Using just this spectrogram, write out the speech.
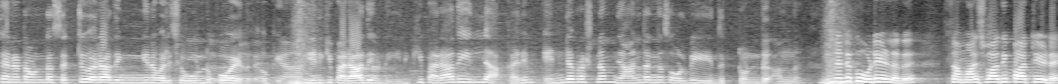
സേന ടൗണിന്റെ സെറ്റ് വരെ അതിങ്ങനെ വലിച്ചുകൊണ്ട് പോയത്. ഓക്കെ എനിക്ക് പരാതിയുണ്ട്. എനിക്ക് പരാതിയില്ല. കാര്യം എന്റെ പ്രശ്നം ഞാൻ തന്നെ സോൾവ് ചെയ്തിട്ടുണ്ട് അന്ന്. ഇന്ന് എന്റെ കൂടെയുള്ളത് സമാജ്വാദി പാർട്ടിയുടെ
